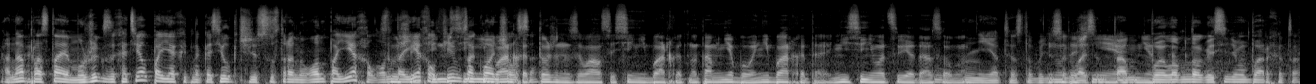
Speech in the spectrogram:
Она простая. Мужик захотел поехать на косилку через всю страну. Он поехал, он Слушай, доехал, фильм, «Синий закончился. бархат» тоже назывался «Синий бархат», но там не было ни бархата, ни синего цвета особо. Нет, я с тобой не Ну, согласен. точнее, Там нет, было там- много синего бархата.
